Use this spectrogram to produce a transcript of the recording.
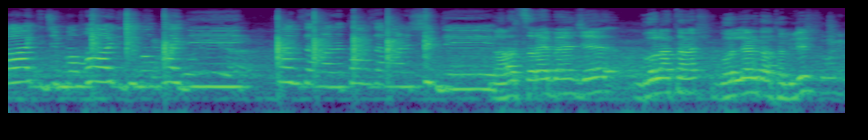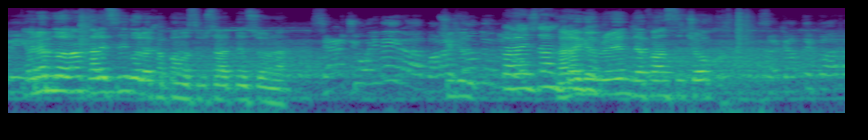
Haydi Cimam, haydi Cimam, haydi. Tam zamanı, tam zamanı şimdi. Galatasaray bence gol atar. Goller de atabilir. Önemli olan kalesini gole kapaması bu saatten sonra. Sergio Oliveira Çünkü barajdan döndü. Barajdan döndü. Karagümrük'ün defansı çok Sakatlık var.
